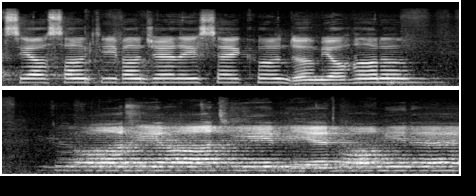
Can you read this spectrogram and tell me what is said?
Lectio Sancti Evangelii secundum Johannem, Gloria tibi, Domine.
